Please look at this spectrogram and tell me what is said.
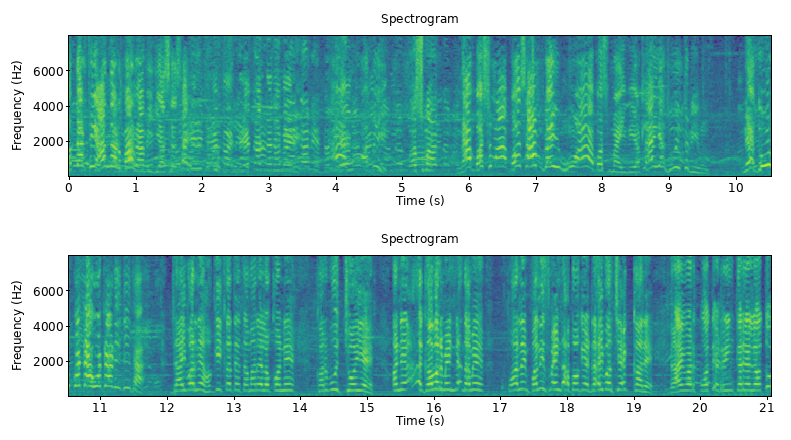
અંદરથી આંતર બહાર આવી ગયા છે સાહેબ. બસમાં ના બસમાં બસ આમ ગઈ હું આ બસમાં આવી એટલે અહીંયા જ ઉતરી હું. ને દૂર પટા ઓટાડી દીધા. ડ્રાઈવરને હકીકતે તમારે લોકોને કરવું જ જોઈએ. અને આ ગવર્મેન્ટને તમે પનિશમેન્ટ આપો કે ડ્રાઈવર ચેક કરે. ડ્રાઈવર પોતે ડ્રિંક કરેલો હતો?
